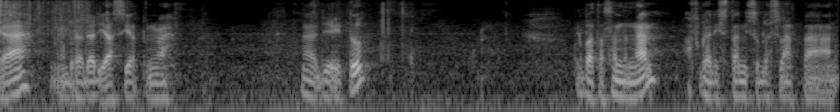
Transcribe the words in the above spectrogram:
ya, yang berada di Asia Tengah. Nah, dia itu berbatasan dengan Afghanistan di sebelah selatan.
